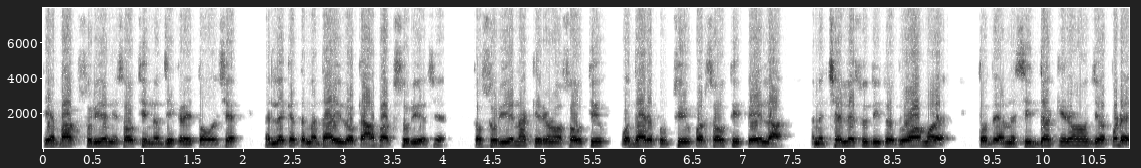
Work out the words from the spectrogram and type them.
તે ભાગ સૂર્યની સૌથી નજીક રહેતો હોય છે. એટલે કે તમે ધારી લો કે આ ભાગ સૂર્ય છે. તો સૂર્યના કિરણો સૌથી વધારે પૃથ્વી ઉપર સૌથી પહેલા અને છેલ્લે સુધી તો જોવા મળે, તો તે અને સીધા કિરણો જે પડે,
